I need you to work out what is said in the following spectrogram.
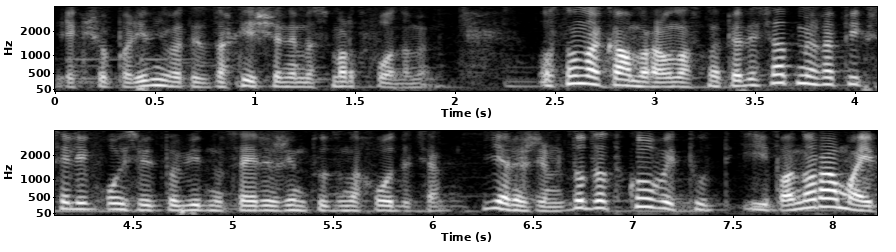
якщо порівнювати з захищеними смартфонами. Основна камера у нас на 50 мегапікселів, ось відповідно цей режим тут знаходиться. Є режим додатковий, тут і панорама, і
